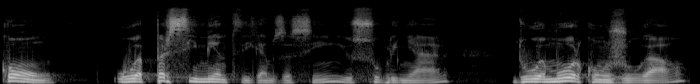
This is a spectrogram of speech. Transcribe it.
Com o aparecimento, digamos assim, e o sublinhar do amor conjugal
